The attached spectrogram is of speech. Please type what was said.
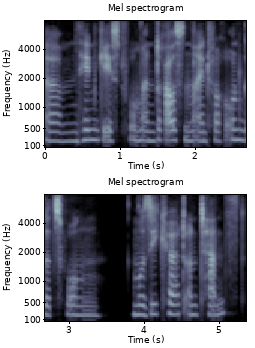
ähm, hingehst, wo man draußen einfach ungezwungen Musik hört und tanzt.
